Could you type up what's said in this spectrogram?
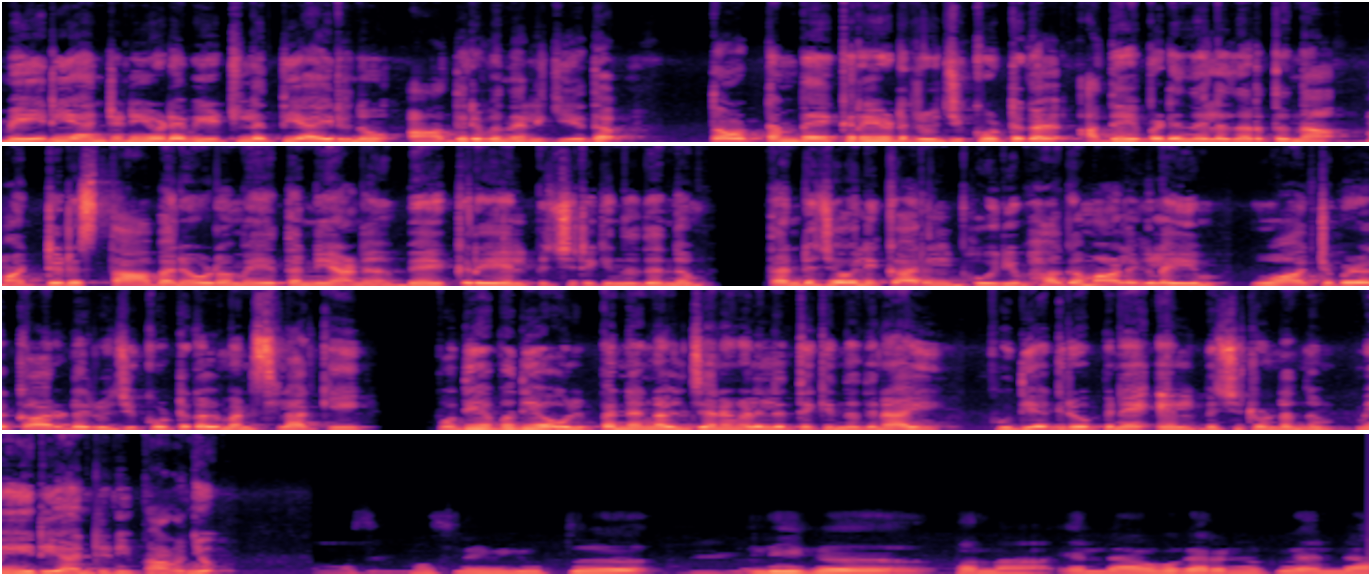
മേരി ആന്റണിയുടെ വീട്ടിലെത്തിയായിരുന്നു ആദരവ് നൽകിയത്. തോട്ടം ബേക്കറിയുടെ രുചിക്കൂട്ടുകൾ അതേപടി നിലനിർത്തുന്ന മറ്റൊരു സ്ഥാപന ഉടമയെ തന്നെയാണ് ബേക്കറി ഏൽപ്പിച്ചിരിക്കുന്നതെന്നും തന്റെ ജോലിക്കാരിൽ ഭൂരിഭാഗം ആളുകളെയും മൂവാറ്റുപുഴക്കാരുടെ രുചിക്കൂട്ടുകൾ മനസ്സിലാക്കി പുതിയ പുതിയ ഉൽപ്പന്നങ്ങൾ ജനങ്ങളിലെത്തിക്കുന്നതിനായി പുതിയ ഗ്രൂപ്പിനെ ഏൽപ്പിച്ചിട്ടുണ്ടെന്നും മേരി ആന്റണി പറഞ്ഞു. മുസ്ലിം യൂത്ത് ലീഗ് തന്ന എല്ലാ ഉപകാരങ്ങൾക്കും എല്ലാ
